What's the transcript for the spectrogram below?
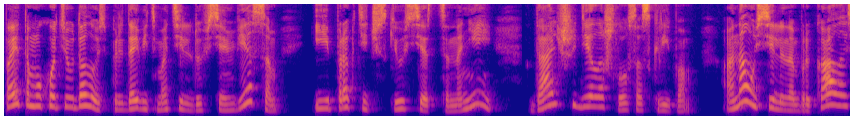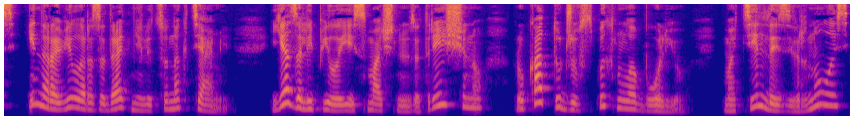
Поэтому, хоть и удалось придавить Матильду всем весом и практически усесться на ней, дальше дело шло со скрипом. Она усиленно брыкалась и норовила разодрать мне лицо ногтями. Я залепила ей смачную затрещину, рука тут же вспыхнула болью. Матильда извернулась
